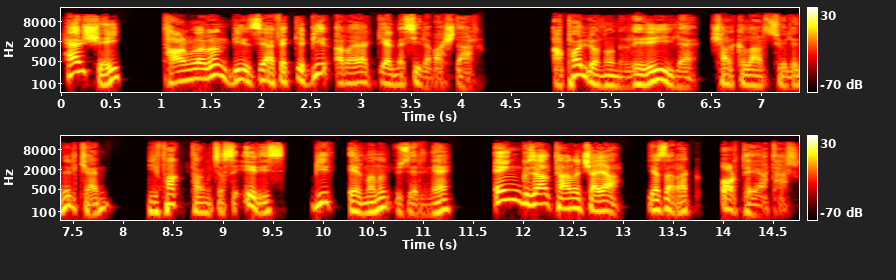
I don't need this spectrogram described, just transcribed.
Her şey tanrıların bir ziyafette bir araya gelmesiyle başlar. Apollon'un ile şarkılar söylenirken nifak tanrıçası Eris bir elmanın üzerine en güzel tanrıçaya yazarak ortaya atar.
